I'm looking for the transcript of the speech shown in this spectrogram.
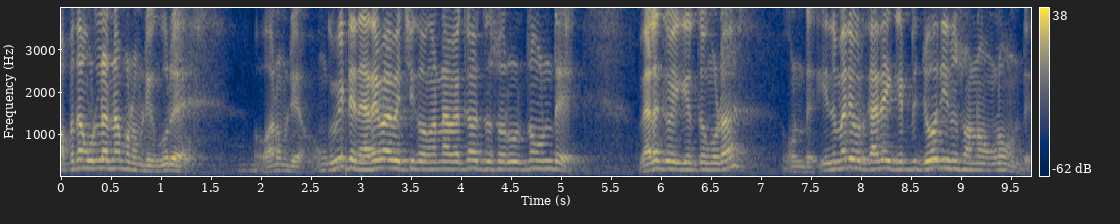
அப்போ தான் உள்ளே என்ன பண்ண முடியும் குரு? வர முடியும். உங்கள் வீட்டை நிறைவாக வச்சுக்கோங்கன்னா வெக்கத்து சொருவத்தும் உண்டு. விளக்கு வைக்கிறதும் கூட உண்டு. இந்த மாதிரி ஒரு கதையை கேட்டு ஜோதின்னு சொன்னவங்களும் உண்டு.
